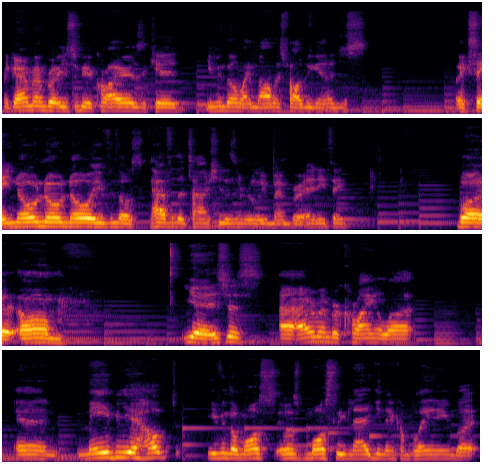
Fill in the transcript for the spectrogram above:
Like I remember I used to be a crier as a kid, even though my mom is probably gonna just like say no, no, no, even though half of the time she doesn't really remember anything. But um yeah, it's just I, I remember crying a lot and maybe it helped even though most it was mostly nagging and complaining, but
